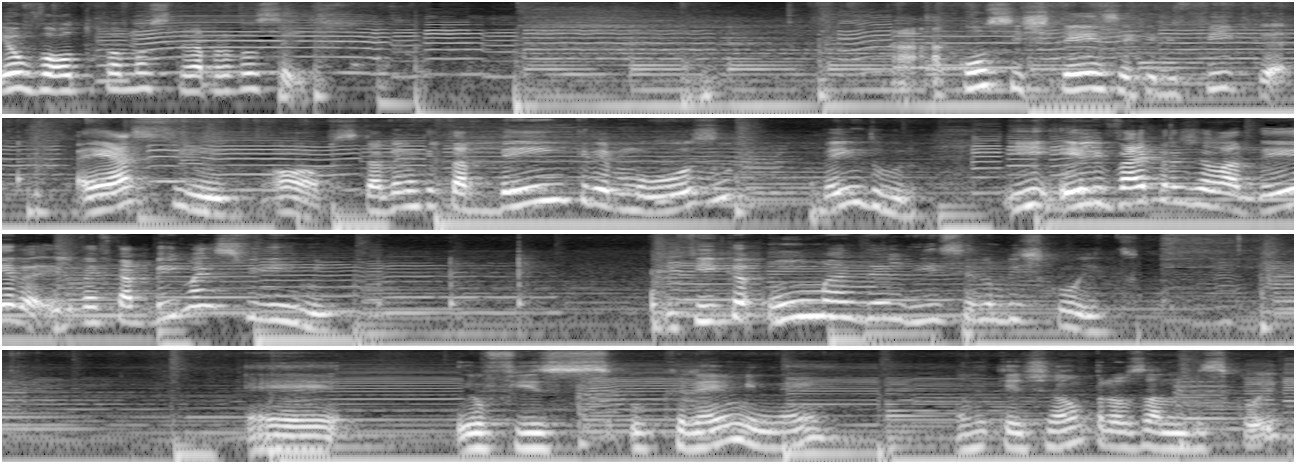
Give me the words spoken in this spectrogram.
eu volto para mostrar para vocês a, consistência que ele fica é assim, ó, você tá vendo que ele tá bem cremoso, bem duro. E ele vai para geladeira, ele vai ficar bem mais firme. E fica uma delícia no biscoito. É, eu fiz o creme, né? O requeijão para usar no biscoito.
